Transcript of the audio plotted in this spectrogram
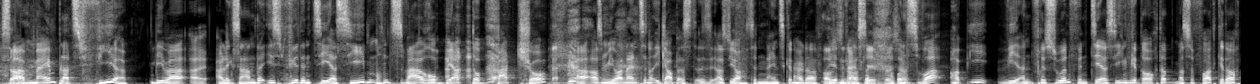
So. Äh, mein Platz 4, lieber äh, Alexander, ist für den CR7 und zwar Roberto Baccio äh, aus dem Jahr 19, ich glaube aus, aus, ja, aus den 90ern halt auf Aus jeden den Fall. 90er jedenfalls, ja. Und zwar habe ich, wie an Frisuren für den CR7 gedacht habe, mir sofort gedacht,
